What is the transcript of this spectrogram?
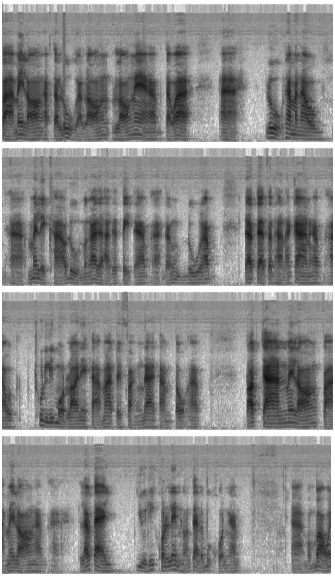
ฝาไม่ร้องครับ แต่ลูกอะร้องร้องแน่ครับ แต่ว่า อ่า ลูกถ้ามันเอาอ่าแม่เหล็กขาวดูดมันก็อาจจะอาจจะติดนะครับอ่าต้องดูครับ แล้วแต่สถานการณ์ครับ เอาทุ่นรีโมทลอยเนี่ยสามารถไปฝังได้ตามโต๊ะครับต๊อดจานไม่ร้อง ฝาไม่ร้องครับอ่าแล้วแต่อยู่ที่คนเล่นของแต่ละบุคคลครับ อ่า ผมบอกไว้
